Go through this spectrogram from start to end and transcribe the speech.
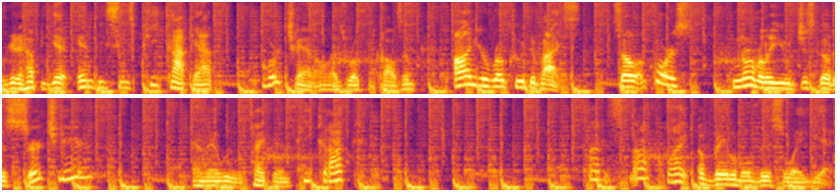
we're going to help you get NBC's Peacock app, or channel, as Roku calls them, on your Roku device. So, of course, normally you just go to search here, and then we will type in Peacock. But it's not quite available this way yet,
